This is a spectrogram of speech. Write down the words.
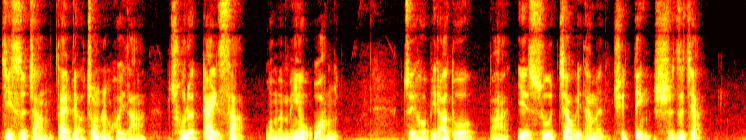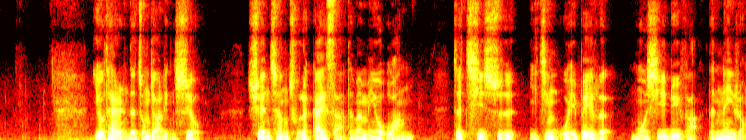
祭司长代表众人回答：“除了该撒，我们没有王。”最后，比拉多把耶稣交给他们去钉十字架。犹太人的宗教领袖宣称，除了该撒，他们没有王。这其实已经违背了摩西律法的内容。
